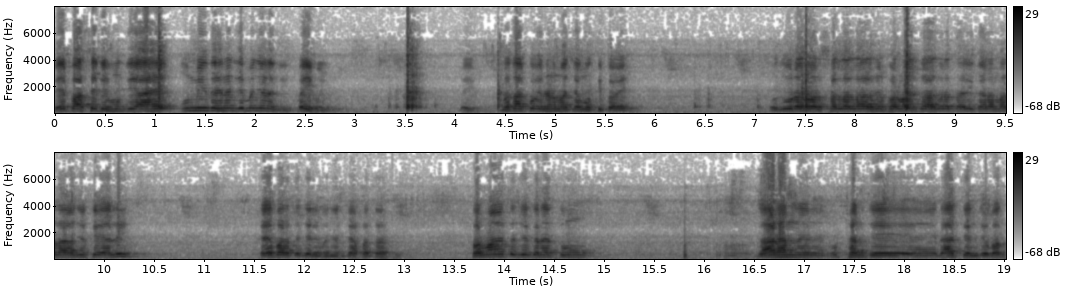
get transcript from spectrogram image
ٻئي پاسي ڏي هوندي آهي اميد هنن جي مڃڻ جي ٻئي هيون مٿان ڪو هنن مان چڱو ٿي پوي حضور صلاح فرمائش حضرت علي ڪرم الله جيڪي علي ڪيبر تي جڏهن وڃن پيا فتح ٿي. فرمايو ته جيڪڏهن تون ڳاڙهن اٺن جي ۽ ڏاچين جو وڳ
